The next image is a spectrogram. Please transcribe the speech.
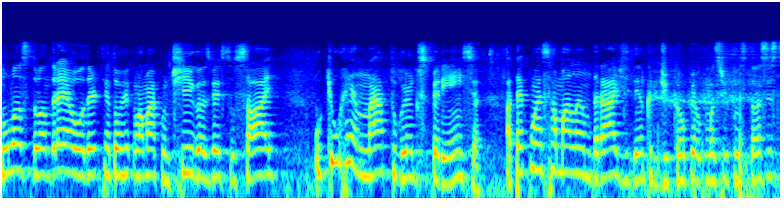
No lance do André, o Oder tentou reclamar contigo, às vezes tu sai. O que o Renato ganhou de experiência, até com essa malandragem dentro de campo em algumas circunstâncias,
